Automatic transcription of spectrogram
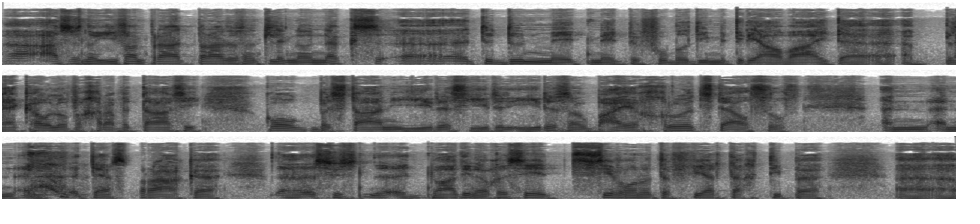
uh, as ons nou hiervan praat, praat ons natuurlik nou niks uh te doen met met byvoorbeeld die materiaal waaruit 'n 'n black hole of 'n gravitasie kolk bestaan. Hier is hier hier is nou baie groot stelsels in in in ter sprake uh, soos wat jy nou gesê het 740 tipe uh, uh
